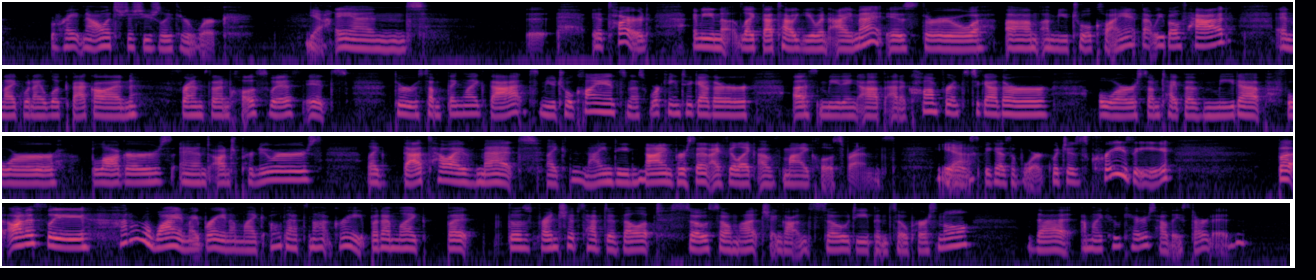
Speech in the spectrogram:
right now, it's just usually through work. Yeah. and uh, it's hard. I mean, like that's how you and I met is through um, a mutual client that we both had, and like when I look back on friends that I'm close with, it's through something like that, mutual clients and us working together, us meeting up at a conference together, or some type of meetup for bloggers and entrepreneurs. Like that's how i've met like 99% i feel like of my close friends Yeah. is because of work which is crazy but honestly i don't know why in my brain i'm like oh that's not great but i'm like but those friendships have developed so so much and gotten so deep and so personal that I'm like, who cares how they started?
